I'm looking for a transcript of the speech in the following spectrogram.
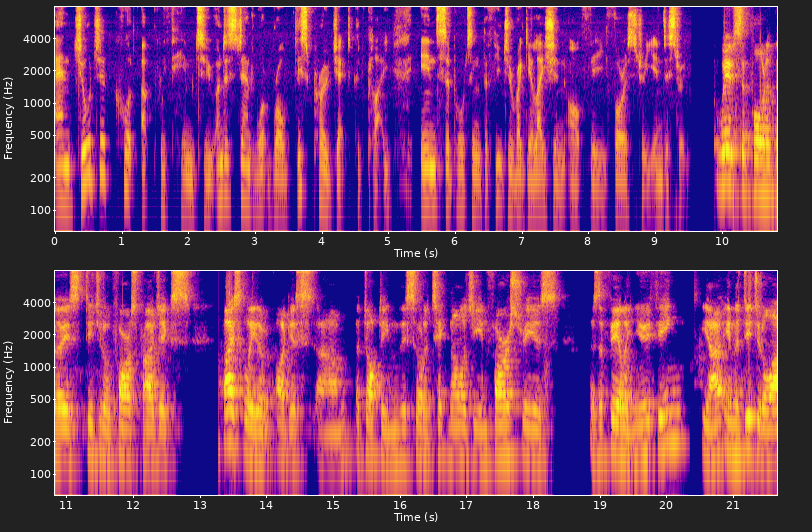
and Georgia caught up with him to understand what role this project could play in supporting the future regulation of the forestry industry. We've supported these digital forest projects basically, I guess, um, adopting this sort of technology in forestry is, is a fairly new thing you know, in the digital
